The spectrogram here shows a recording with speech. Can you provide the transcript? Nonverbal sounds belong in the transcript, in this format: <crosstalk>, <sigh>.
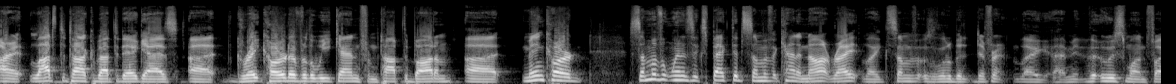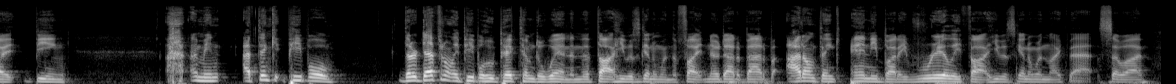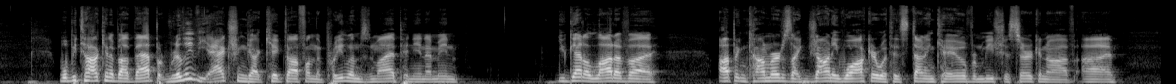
All right, lots to talk about today, guys. Uh, great card over the weekend from top to bottom. Uh, main card, some of it went as expected, some of it kind of not, right? Like some of it was a little bit different. Like I mean, the Usman fight being, I mean, I think people, there are definitely people who picked him to win and that thought he was going to win the fight, no doubt about it. But I don't think anybody really thought he was going to win like that. So uh, we'll be talking about that. But really, the action got kicked off on the prelims, in my opinion. I mean, you got a lot of uh, up and comers like Johnny Walker with his stunning KO over Misha Cirkunov. Uh,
